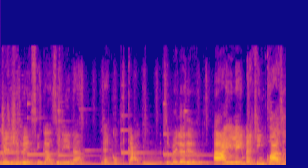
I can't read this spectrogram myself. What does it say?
Dirigir bem sem gasolina é complicado. Eu tô melhorando. Ah, e lembra que em quase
